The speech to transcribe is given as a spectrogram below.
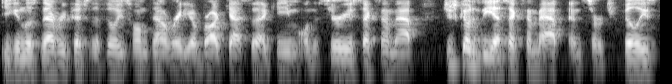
you can listen to every pitch of the Phillies hometown radio broadcast of that game on the SiriusXM app. Just go to the SXM app and search Phillies.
